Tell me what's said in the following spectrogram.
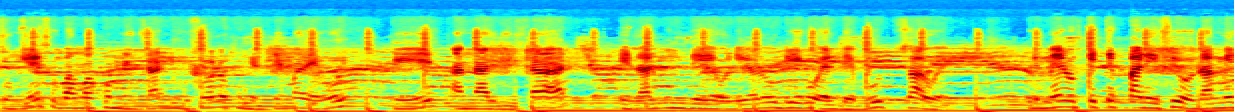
con eso vamos a comenzar de un solo con el tema de hoy, que es analizar el álbum de Olivia Rodrigo, el debut Sour. Primero, ¿qué te pareció? Dame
